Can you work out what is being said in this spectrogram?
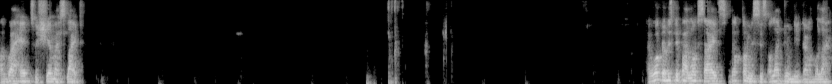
I'll go ahead to share my slide. I worked on this paper alongside Dr. Mrs. Oladuni Daramola.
